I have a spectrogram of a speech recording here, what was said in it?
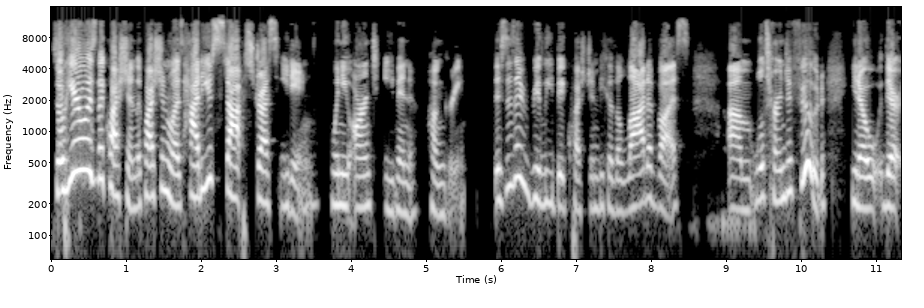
so here was the question. The question was how do you stop stress eating when you aren't even hungry this is a really big question because a lot of us um, will turn to food. You know, there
